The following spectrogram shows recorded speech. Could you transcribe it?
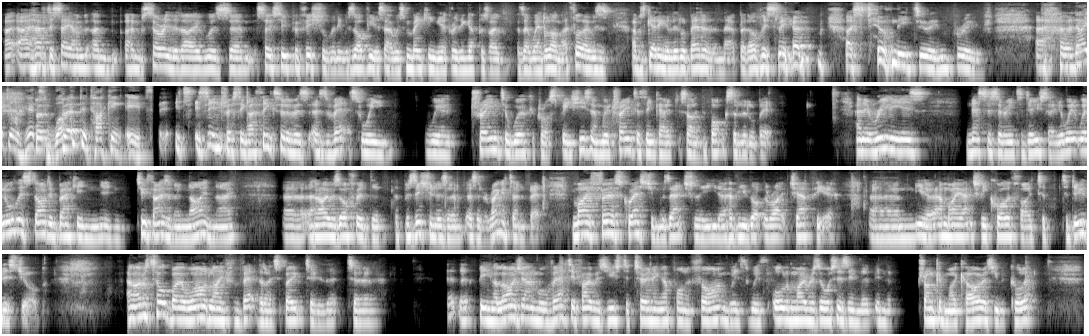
I, I have to say, I'm, I'm, I'm sorry that I was um, so superficial that it was obvious I was making everything up as I as I went along. I thought I was I was getting a little better than that, but obviously I'm, i still need to improve. Uh, Nigel Hicks, but, welcome but to Talking Apes. It's it's interesting. I think sort of as as vets we we're trained to work across species and we're trained to think outside the box a little bit, and it really is necessary to do so. When, when all this started back in, in 2009 now, uh, and I was offered the, the, position as, a, as an orangutan vet, my first question was actually, you know, have you got the right chap here? Um, you know, am I actually qualified to, to do this job? And I was told by a wildlife vet that I spoke to that, uh, that being a large animal vet, if I was used to turning up on a farm with, with all of my resources in the in the trunk of my car, as you would call it,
